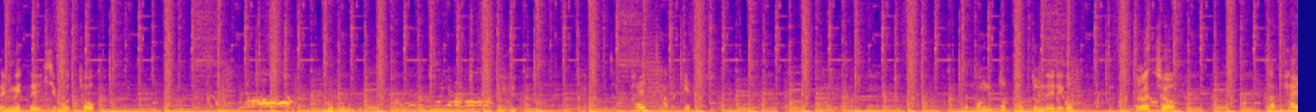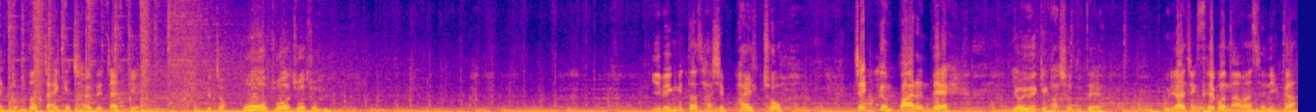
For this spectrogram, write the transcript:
100m 25초. 와. 어, 뭐야. 팔 작게. 자, 통 톡톡 좀 내리고. 그렇죠. 자, 팔 좀 더 짧게 쳐야 돼, 짧게. 그쵸. 오, 좋아, 좋아, 좋아. 200m 48초. 조금 빠른데 여유있게 가셔도 돼요. 우리 아직 세 번 남았으니까.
